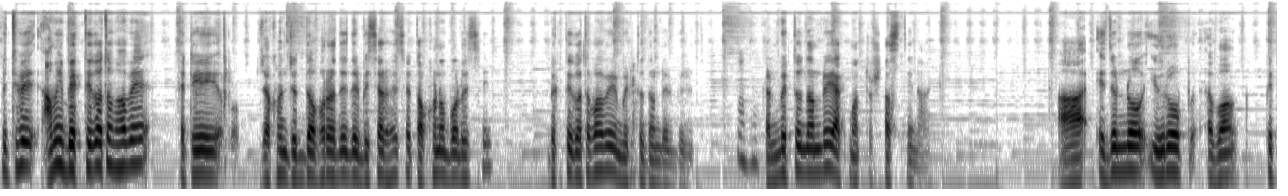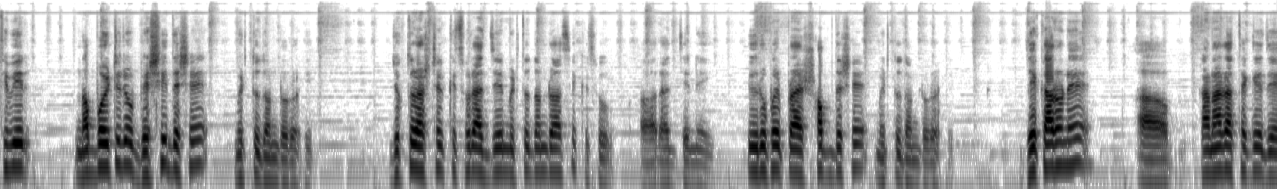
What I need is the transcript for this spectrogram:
পৃথিবী আমি ব্যক্তিগতভাবে এটি যখন যুদ্ধ অপরাধীদের বিচার হয়েছে তখনও বলেছি ব্যক্তিগতভাবে মৃত্যুদণ্ডের বিরুদ্ধে। কারণ মৃত্যুদণ্ডই একমাত্র শাস্তি নয়। এজন্য ইউরোপ এবং পৃথিবীর নব্বইটিরও বেশি দেশে মৃত্যুদণ্ড রহিত। যুক্তরাষ্ট্রের কিছু রাজ্যে মৃত্যুদণ্ড আছে কিছু রাজ্যে নেই। ইউরোপের প্রায় সব দেশে মৃত্যুদণ্ড রহিত। যে কারণে কানাডা থেকে যে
